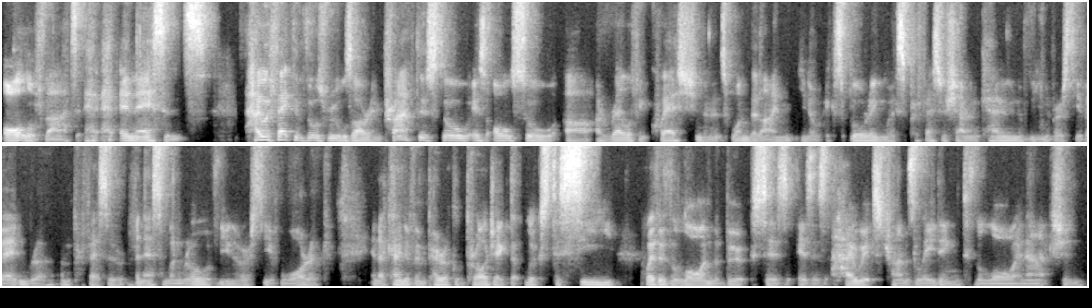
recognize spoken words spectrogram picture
all of that in essence. How effective those rules are in practice, though, is also uh, a relevant question, and it's one that I'm, you know, exploring with Professor Sharon Cowan of the University of Edinburgh and Professor Vanessa Munro of the University of Warwick, in a kind of empirical project that looks to see whether the law in the books is, is, is how it's translating to the law in action.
